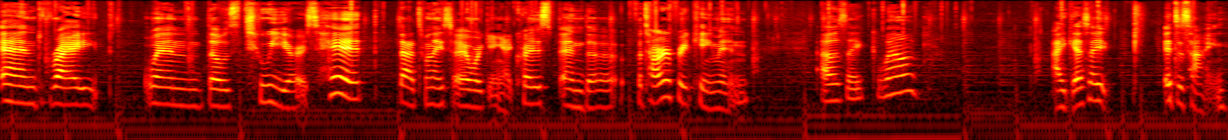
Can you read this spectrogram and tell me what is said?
and right when those two years hit, that's when I started working at Crisp and the photographer came in. I was like, well, I guess I it's a sign.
